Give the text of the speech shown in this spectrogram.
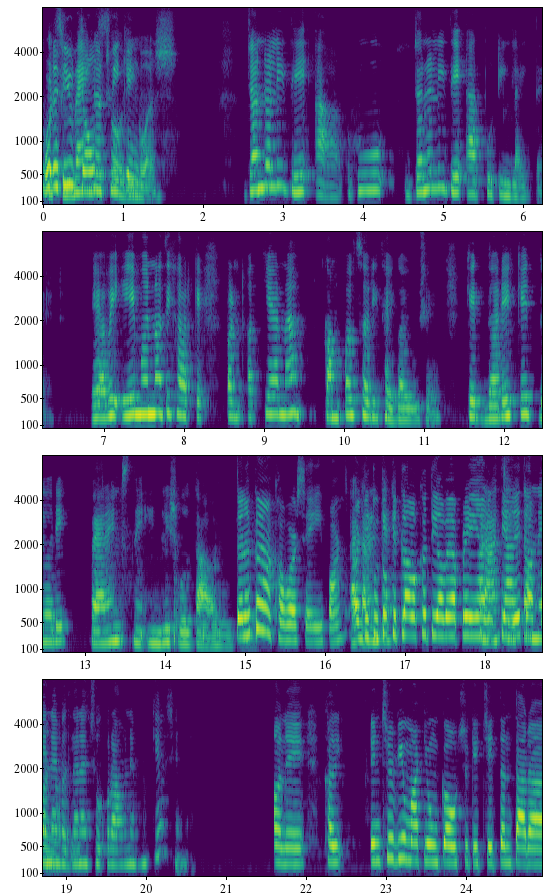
What it's if you don't speak mandatory now. English? generally they are who generally they are putting like that એ હવે એ મન નથી ખબર કે પણ અત્યારના કમ્પલસરી થઈ ગયું છે કે દરેકે દરેક પેરેન્ટ્સને ઇંગ્લિશ બોલતા આવડવું તને જોઈએ. ક્યાં ખબર છે એ પણ આ કારણ કે કારણ તું તો કે- કેટલા વખતથી હવે આપણે પણ અહીંયા આ ત્યાં રહેતા ચેતનને પણ ને નથી. બધાના છોકરાઓને મૂક્યા છે ને અને ખાલી ઇન્ટરવ્યુ માટે હું કહું છું કે ચેતન તારા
